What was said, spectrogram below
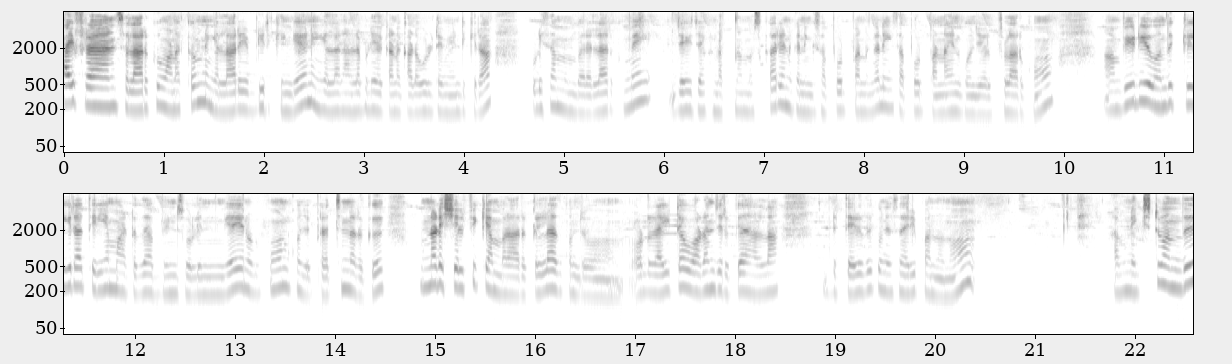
ஹாய் ஃப்ரெண்ட்ஸ் எல்லாருக்கும் வணக்கம். நீங்கள் எல்லோரும் எப்படி இருக்கீங்க? நீங்கள் எல்லாம் நல்லபடியாக இருக்கான கடவுள்கிட்ட வேண்டிக்கிறான் ஒடிசா மெம்பர் எல்லாருக்குமே ஜெய் ஜெகநாத் நமஸ்கார். எனக்கு நீங்கள் சப்போர்ட் பண்ணுங்கள் நீங்கள் சப்போர்ட் பண்ணால் எனக்கு கொஞ்சம் ஹெல்ப்ஃபுல்லாக இருக்கும். வீடியோ வந்து கிளியராக தெரிய மாட்டுது அப்படின்னு சொல்லியிருந்தீங்க. என்னோடய ஃபோன் கொஞ்சம் பிரச்சனை இருக்குது முன்னாடி ஷெல்ஃபி கேமரா இருக்குல்ல அது கொஞ்சம் உட லைட்டாக உடஞ்சிருக்கு. அதனால தான் இப்படி தெரியுது. கொஞ்சம் சரி பண்ணணும். அப்போ நெக்ஸ்ட்டு வந்து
